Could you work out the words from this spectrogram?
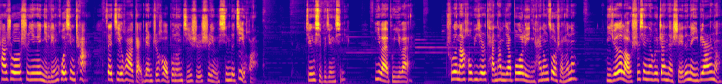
他说是因为你灵活性差，在计划改变之后不能及时适应新的计划。惊喜不惊喜？意外不意外？除了拿猴皮筋儿弹他们家玻璃，你还能做什么呢？你觉得老师现在会站在谁的那一边呢？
